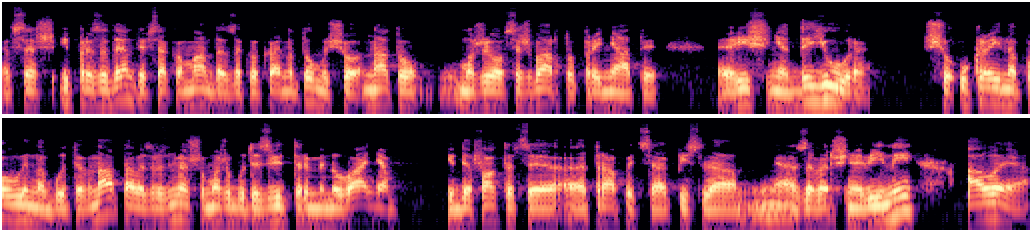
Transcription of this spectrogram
все ж і президент, і вся команда закликає на тому, що НАТО можливо все ж варто прийняти е, рішення де юре, що Україна повинна бути в НАТО, але зрозуміло, що може бути з відтермінуванням, і де факто це е, трапиться після е, завершення війни. Але е,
